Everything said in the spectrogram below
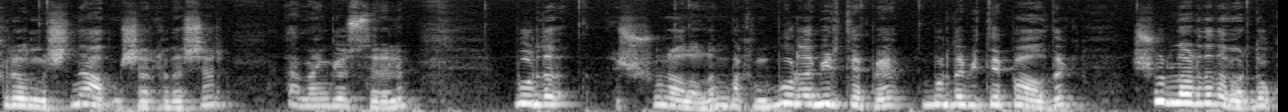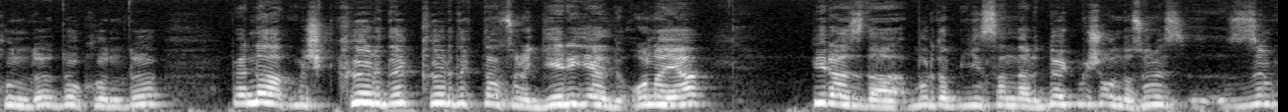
kırılmış. Ne yapmış arkadaşlar? Hemen gösterelim. Burada şunu alalım. Bakın burada bir tepe. Burada bir tepe aldık. Şuralarda da var. Dokundu. Dokundu. Ve ne yapmış? Kırdı. Kırdıktan sonra geri geldi onaya. Biraz daha burada insanlar dökmüş. Ondan sonra zım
